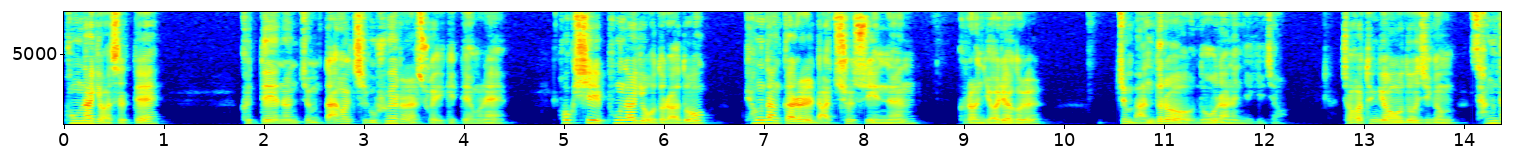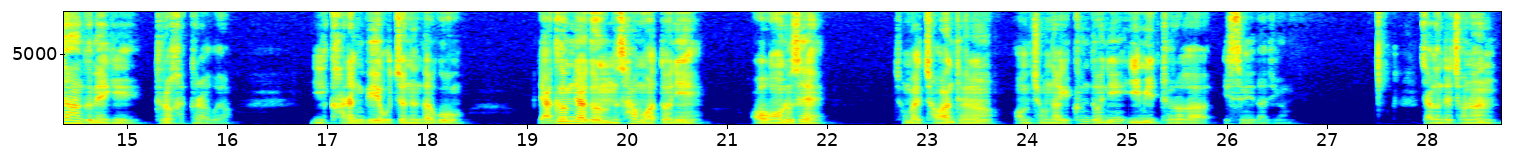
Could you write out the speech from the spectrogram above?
폭락이 왔을 때 그때는 좀 땅을 치고 후회를 할 수가 있기 때문에 혹시 폭락이 오더라도 평단가를 낮출 수 있는 그런 여력을 좀 만들어 놓으라는 얘기죠. 저 같은 경우도 지금 상당한 금액이 들어갔더라고요. 이 가랑비에 옷 젖는다고 야금야금 사 모았더니 어, 어느새 정말 저한테는 엄청나게 큰 돈이 이미 들어가 있습니다, 지금. 자, 근데 저는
